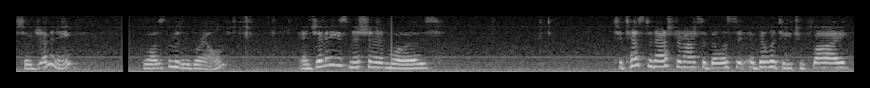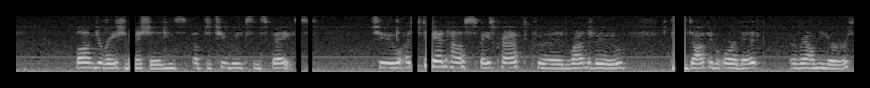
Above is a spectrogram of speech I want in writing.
So Gemini was the middle ground, and Gemini's mission was to test an astronaut's ability to fly long duration missions up to two weeks in space, to understand how spacecraft could rendezvous dock in orbit around the Earth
